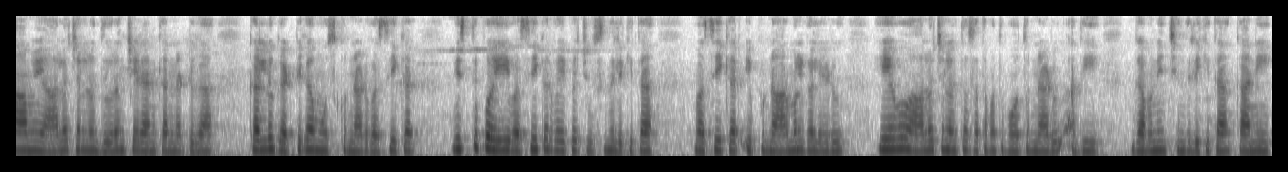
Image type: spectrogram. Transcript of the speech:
ఆమె ఆలోచనలను దూరం చేయడానికి అన్నట్టుగా కళ్ళు గట్టిగా మూసుకున్నాడు వసీకర్. విస్తుపోయి వసీకర్ వైపే చూసింది లిఖిత. వసీకర్ ఇప్పుడు నార్మల్గా లేడు. ఏవో ఆలోచనలతో సతమతమవుతున్నాడు అది గమనించింది లిఖిత. కానీ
